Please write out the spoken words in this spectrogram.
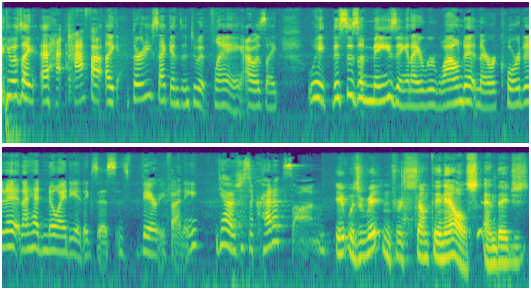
Like it was like a half hour, like 30 seconds into it playing. I was like, wait, this is amazing. And I rewound it and I recorded it and I had no idea it exists. It's very funny. Yeah, it was just a credit song. It was written for something else, and they just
